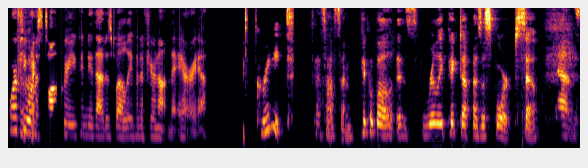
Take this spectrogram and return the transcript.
Or if you Okay. want to sponsor, you can do that as well, even if you're not in the area. Great. That's awesome. Pickleball is really picked up as a sport. So Yes,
